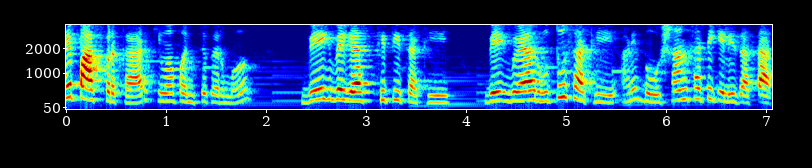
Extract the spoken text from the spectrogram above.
हे पाच प्रकार किंवा पंचकर्म वेगवेगळ्या स्थितीसाठी वेगवेगळ्या ऋतूसाठी आणि दोषांसाठी केली जातात.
